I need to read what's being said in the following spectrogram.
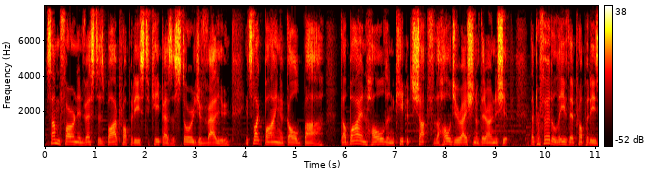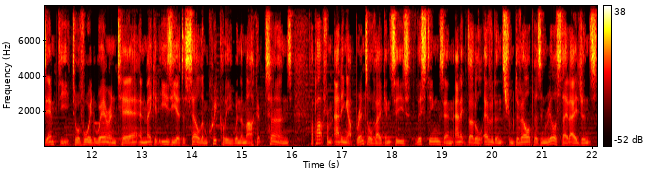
Some foreign investors buy properties to keep as a storage of value. It's like buying a gold bar. They'll buy and hold and keep it shut for the whole duration of their ownership. They prefer to leave their properties empty to avoid wear and tear and make it easier to sell them quickly when the market turns. Apart from adding up rental vacancies, listings and anecdotal evidence from developers and real estate agents,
